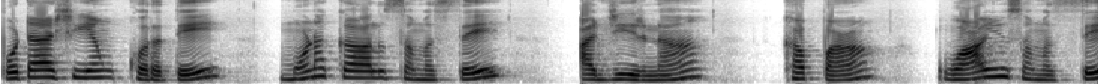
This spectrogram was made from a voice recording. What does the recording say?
ಪೊಟ್ಯಾಷಿಯಂ ಕೊರತೆ, ಮೊಣಕಾಲು ಸಮಸ್ಯೆ, ಅಜೀರ್ಣ, ಕಫ, ವಾಯು ಸಮಸ್ಯೆ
